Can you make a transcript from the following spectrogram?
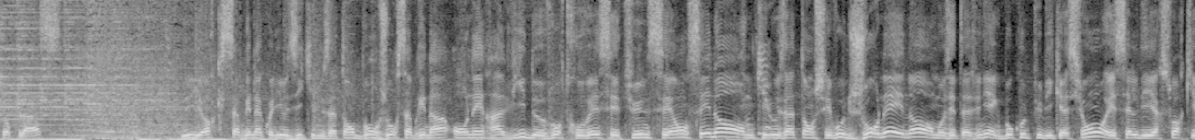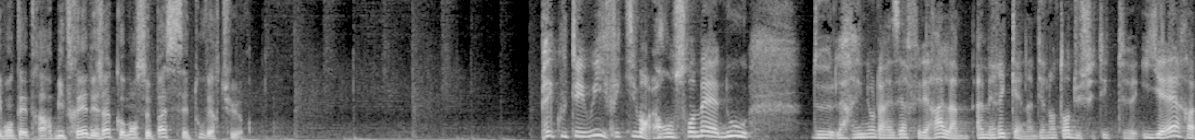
sur place. New York, Sabrina Qualiozzi qui nous attend. Bonjour Sabrina, on est ravi de vous retrouver. C'est une séance énorme qui nous attend chez vous, une journée énorme aux États-Unis avec beaucoup de publications et celles d'hier soir qui vont être arbitrées. Déjà, comment se passe cette ouverture? Écoutez, oui, effectivement. Alors on se remet, nous, de la réunion de la réserve fédérale américaine. Hein, bien entendu, c'était euh, hier.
